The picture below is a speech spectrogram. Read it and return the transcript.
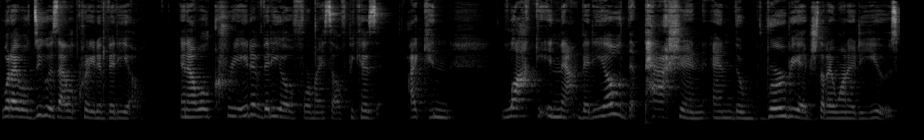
what I will do is I will create a video and I will create a video for myself because I can lock in that video the passion and the verbiage that I wanted to use.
